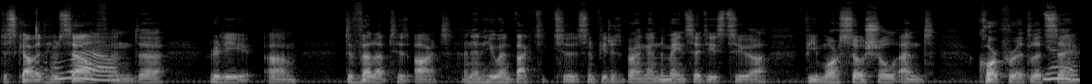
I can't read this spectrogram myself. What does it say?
discovered himself wow. and uh, really um, developed his art. And then he went back to, to St. Petersburg and the main cities to uh, be more social and corporate, let's say.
